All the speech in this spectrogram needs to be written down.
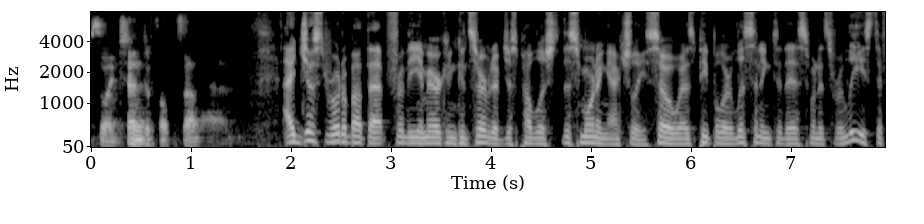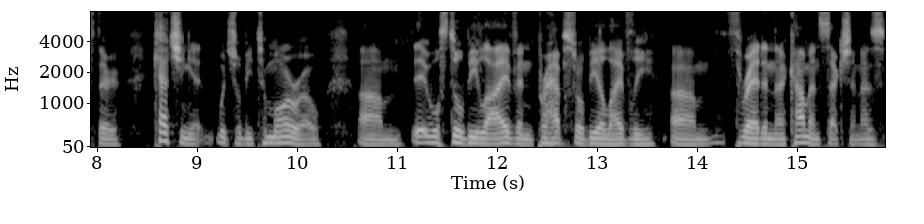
so I tend to focus on that. I just wrote about that for the American Conservative, just published this morning, actually. So as people are listening to this when it's released, if they're catching it, which will be tomorrow, um, it will still be live, and perhaps there'll be a lively um, thread in the comments section. As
